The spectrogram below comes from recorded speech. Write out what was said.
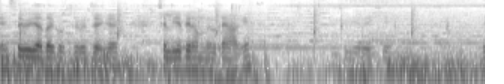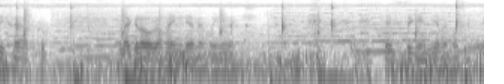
इससे भी ज़्यादा खूबसूरत जगह है। चलिए फिर हम मिलते हैं आगे। तो ये देखिए, दिख रहा है आपको। लग रहा होगा मैं इंडिया में हूँ ही नहीं। ऐसी जगह इंडिया में हो सकती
